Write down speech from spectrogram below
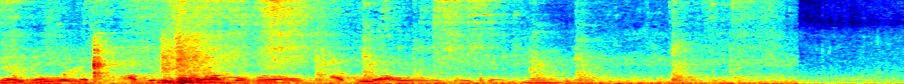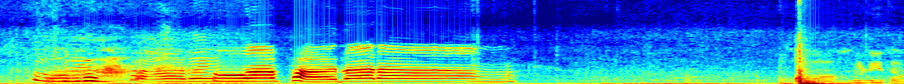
야 이거 원래 밥을 말아 먹으라고 밥이 나오는 거지? 우와, 바다랑. 아 흐리다.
